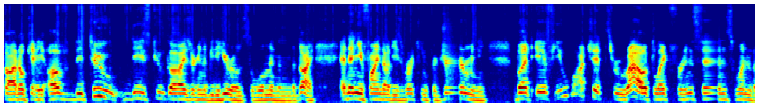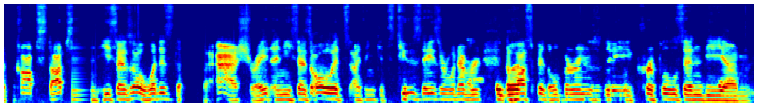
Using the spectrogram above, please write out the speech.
thought, okay, of the two, these two guys are going to be the heroes, the woman and the guy. And then you find out he's working for Germany. But if you watch it throughout, like for instance, when the cop stops and he says, Oh, what is the ash? right? And he says oh it's i think it's tuesdays or whatever. The hospital burns the cripples and the um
